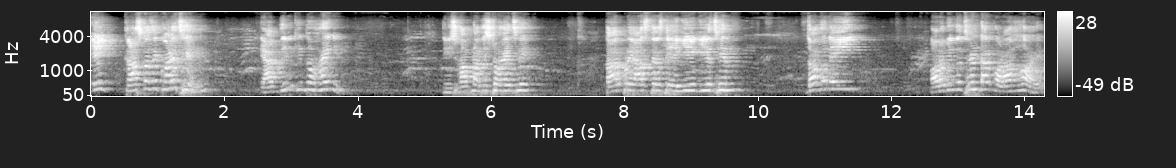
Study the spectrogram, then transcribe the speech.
এই কাজটা যে করেছেন একদিন কিন্তু হয়নি। তিনি স্বপ্নাদিষ্ট হয়েছে। তারপরে আস্তে আস্তে এগিয়ে গিয়েছেন। যখন এই অরবিন্দ সেন্টার করা হয়,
